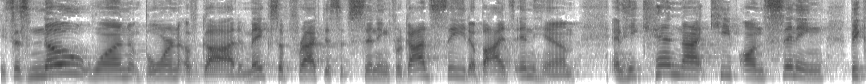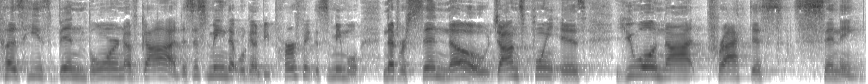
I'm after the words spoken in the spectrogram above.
He says, No one born of God makes a practice of sinning, for God's seed abides in him, and he cannot keep on sinning because he's been born of God. Does this mean that we're going to be perfect? Does this mean we'll never sin? No. John's point is, you will not practice sinning.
